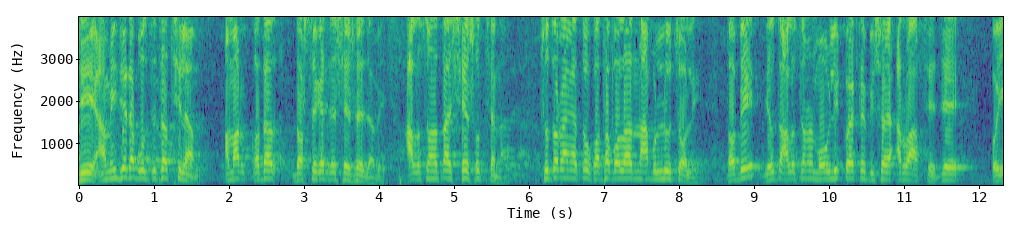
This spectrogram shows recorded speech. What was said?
জি আমি যেটা বলতে চাচ্ছিলাম আমার কথা দশ সেকেন্ডে শেষ হয়ে যাবে। আলোচনা তো আর শেষ হচ্ছে না। সুতরাং এত কথা বলার না বললেও চলে। তবে যেহেতু আলোচনার মৌলিক কয়েকটা বিষয় আরও আছে যে ওই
